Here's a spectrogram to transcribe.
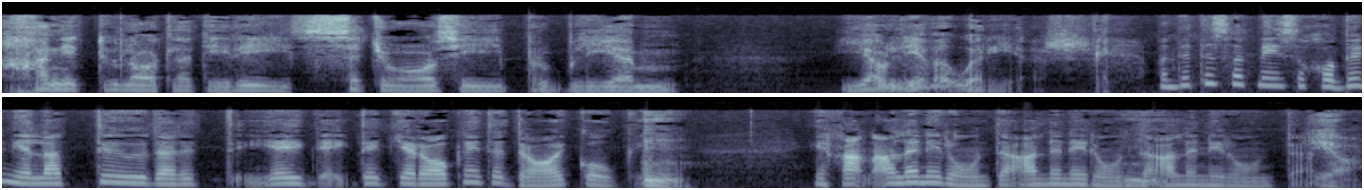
gaan nie toelaat dat hierdie situasie, probleem jou lewe oorheers. Want dit is wat mense nogal doen. Jy laat toe dat dit jy dit jy raak net 'n draaikolkie. Mm. Jy gaan al in die ronde, al in die ronde, mm. al in die ronde. Ja.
